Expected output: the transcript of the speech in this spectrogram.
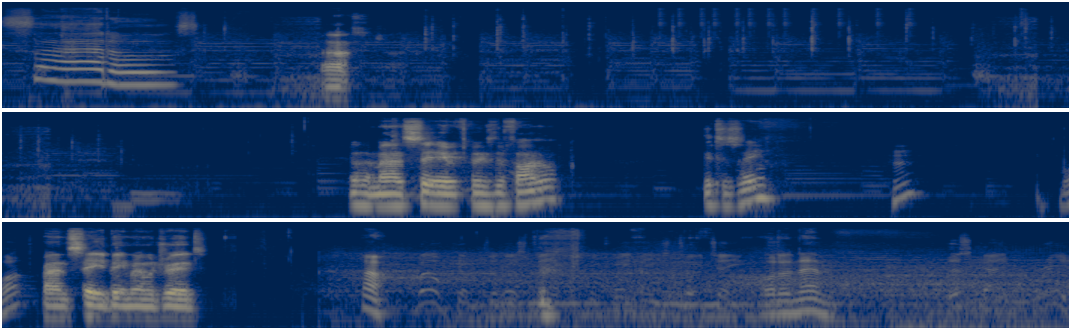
saddles. Uh, was it Man City lose the final? Good to see. Hmm? What? Man City beating Real Madrid. Oh, Welcome to this match between these two teams. What an M. This game really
